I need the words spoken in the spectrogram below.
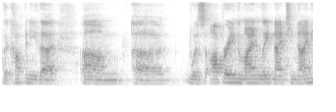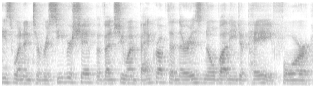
the company that um, uh, was operating the mine in late 1990s, went into receivership, eventually went bankrupt, and there is nobody to pay for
